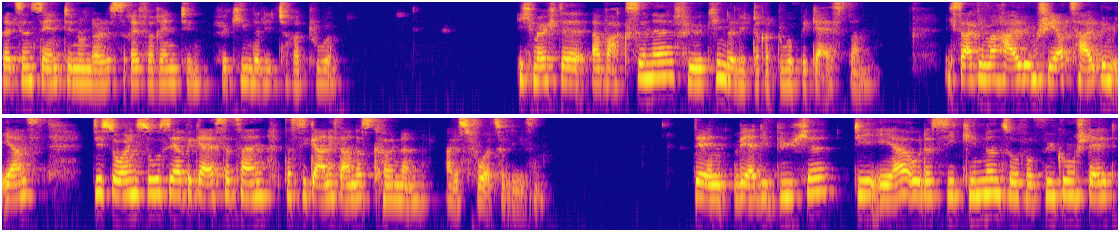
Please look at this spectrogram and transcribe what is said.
Rezensentin und als Referentin für Kinderliteratur. Ich möchte Erwachsene für Kinderliteratur begeistern. Ich sage immer halb im Scherz, halb im Ernst, die sollen so sehr begeistert sein, dass sie gar nicht anders können, als vorzulesen. Denn wer die Bücher, die er oder sie Kindern zur Verfügung stellt,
